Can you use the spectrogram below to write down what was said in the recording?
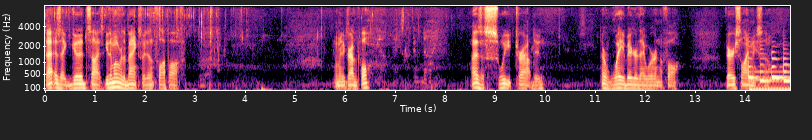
That is a good size. Get him over the bank so he doesn't flop off. You want me to grab the pole? He's not gonna die. That is a sweet trout, dude. They're way bigger than they were in the fall. Very slimy, so.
